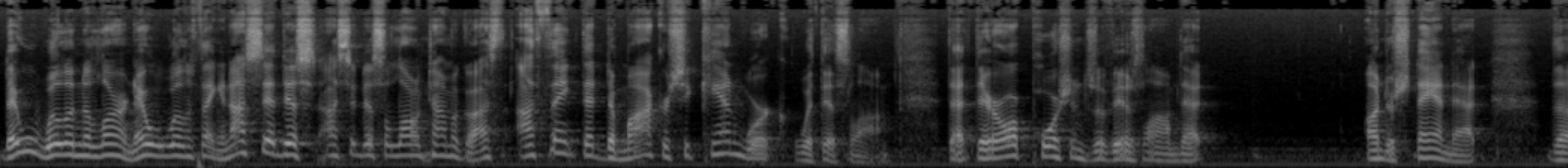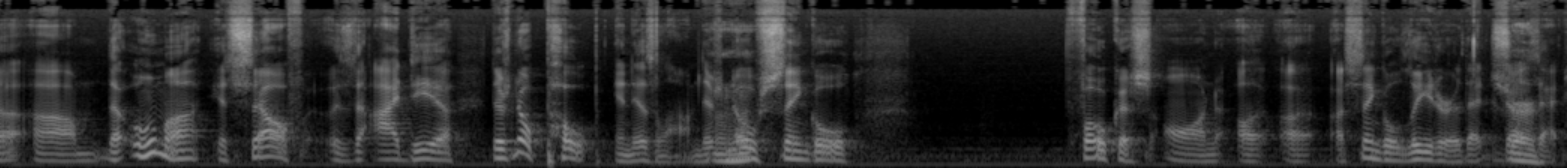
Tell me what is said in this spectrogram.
They were willing to learn. They were willing to think. And I said this. I said this a long time ago. I, I think that democracy can work with Islam. That there are portions of Islam that understand that. The um, the Ummah itself is the idea. There's no pope in Islam. There's no single focus on a, a, a single leader that Sure. does that.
